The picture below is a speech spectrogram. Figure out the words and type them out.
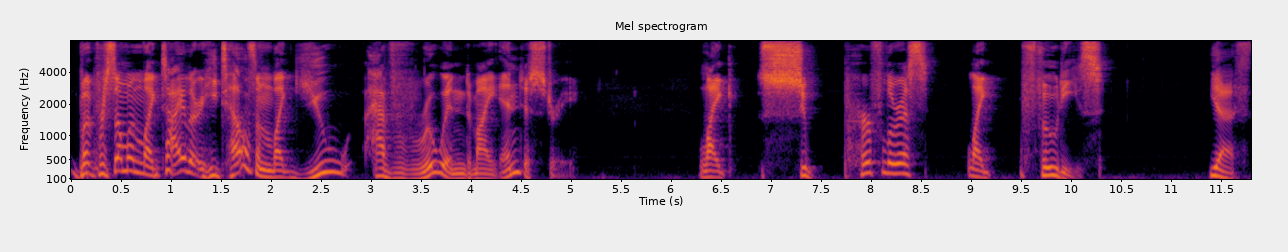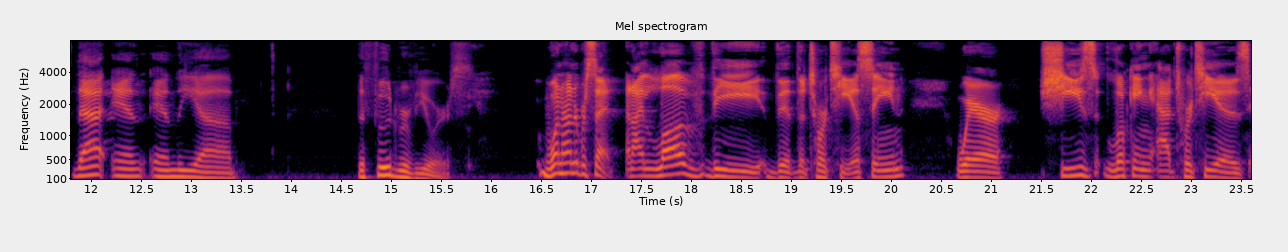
but for someone like Tyler, he tells him like you have ruined my industry. Like superfluous like foodies. Yes, that and and the uh the food reviewers. One hundred percent. And I love the the the tortilla scene where she's looking at tortillas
